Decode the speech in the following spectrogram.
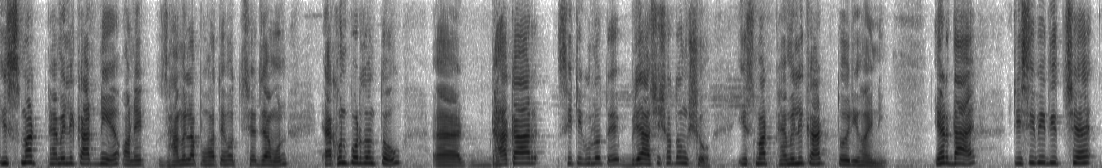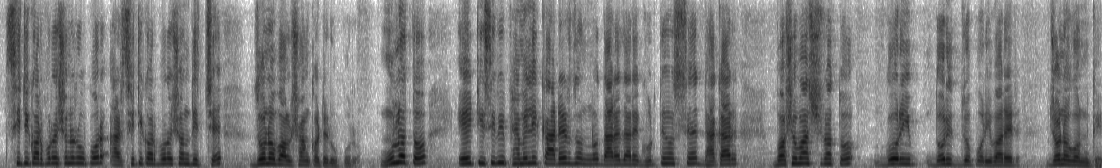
স্মার্ট ফ্যামিলি কার্ড নিয়ে অনেক ঝামেলা পোহাতে হচ্ছে। যেমন, এখন পর্যন্তও ঢাকার সিটিগুলোতে বিরাশি শতাংশ স্মার্ট ফ্যামিলি কার্ড তৈরি হয়নি। এর দায় টিসিবি দিচ্ছে সিটি কর্পোরেশনের উপর আর সিটি কর্পোরেশন দিচ্ছে জনবল সংকটের উপর। মূলত এই টিসিবি ফ্যামিলি কার্ডের জন্য দাঁড়ে দাঁড়ে ঘুরতে হচ্ছে ঢাকার বসবাসরত গরিব, দরিদ্র পরিবারের জনগণকে।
